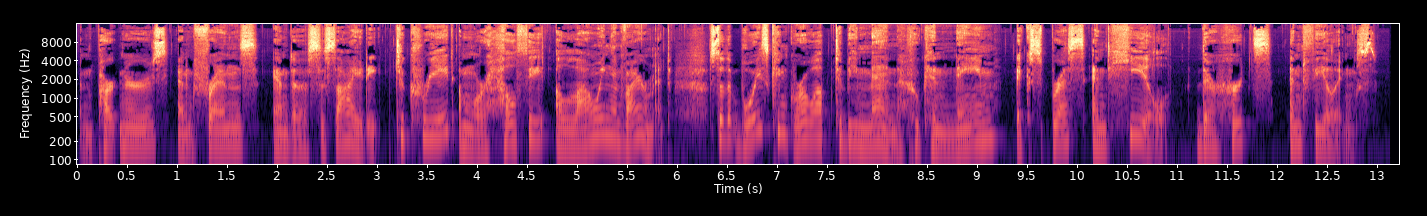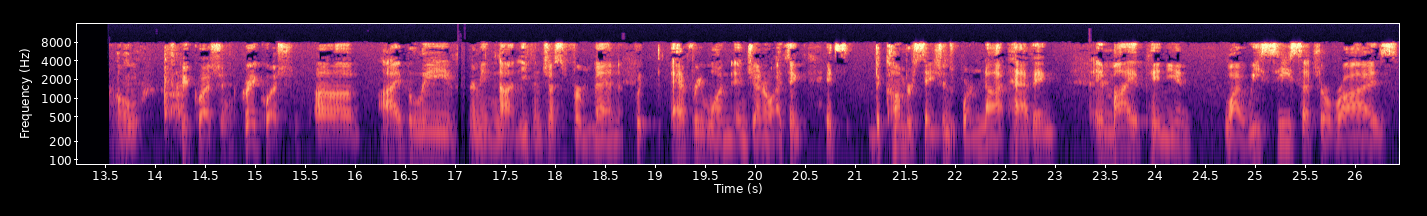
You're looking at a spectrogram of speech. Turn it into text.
and partners and friends and a society to create a more healthy, allowing environment so that boys can grow up to be men who can name, express, and heal their hurts and feelings? Oh, that's a good question. Great question. Um, I believe, I mean, not even just for men, but everyone in general. I think it's the conversations we're not having. In my opinion, why we see such a rise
